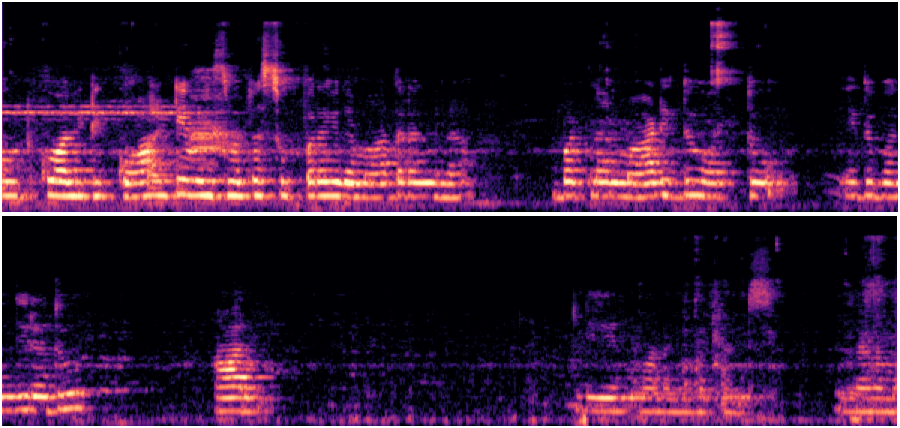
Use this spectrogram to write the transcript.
ಗುಡ್ ಕ್ವಾಲಿಟಿ ಕ್ವಾಲಿಟಿ ವೈಸ್ ಮಾತ್ರ ಸೂಪರಾಗಿದೆ ಮಾತಾಡೋಂಗಿಲ್ಲ. ಬಟ್ ನಾನು ಮಾಡಿದ್ದು ಹತ್ತು, ಇದು ಬಂದಿರೋದು ಆರು. ಏನು ಮಾಡೋಂಗಿಲ್ಲ ಫ್ರೆಂಡ್ಸ್ ಎಲ್ಲ ನಮ್ಮ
